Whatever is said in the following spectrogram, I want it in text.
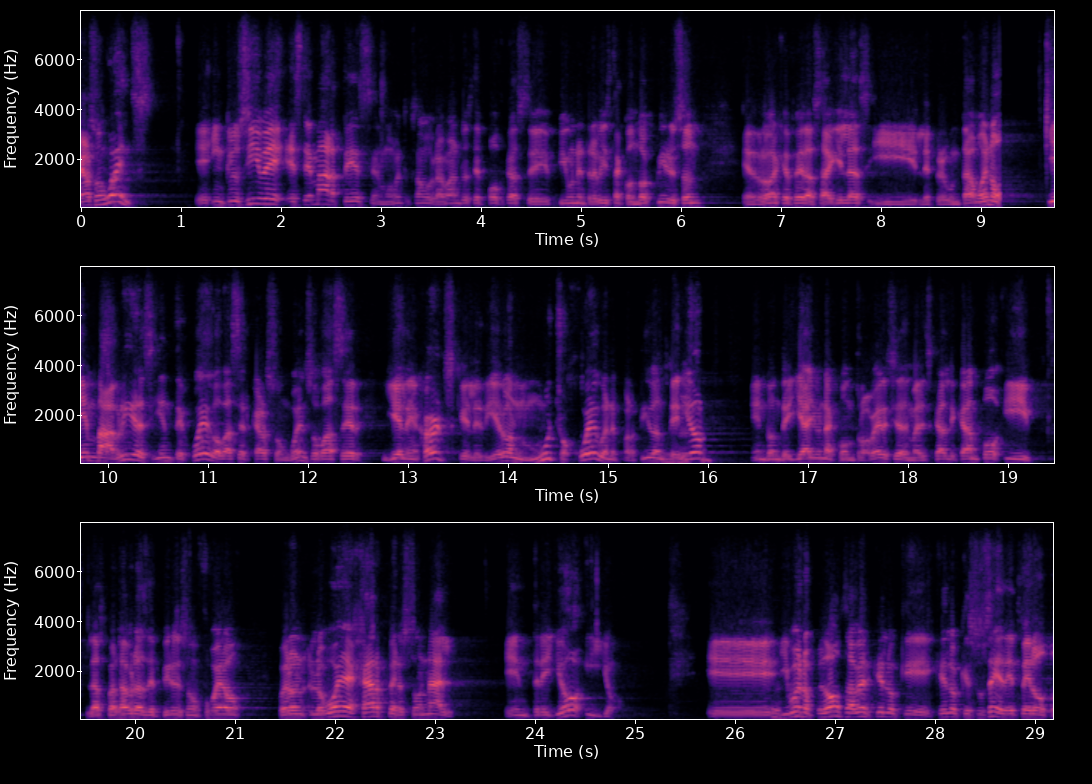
Carson Wentz. Eh, inclusive este martes, en el momento que estamos grabando este podcast, eh, vi una entrevista con Doc Peterson, el jefe de las Águilas, y le preguntaba, bueno, ¿quién va a abrir el siguiente juego? ¿Va a ser Carson Wentz o va a ser Jalen Hurts, que le dieron mucho juego en el partido anterior, en donde ya hay una controversia de mariscal de campo y las palabras de Peterson fueron, fueron lo voy a dejar personal entre yo y yo. Eh, y bueno, pues vamos a ver qué es lo que, qué es lo que sucede, pero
